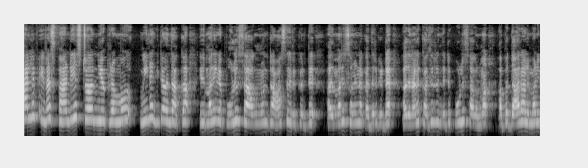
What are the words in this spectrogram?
ஹலோ இவர் Pandiya store new promo. Meena கிட்ட வந்து அக்கா இது மாதிரி நான் போலீஸ் ஆகணும்ன்ற ஆசை இருக்குன்ட்டு அது மாதிரி சொன்னேன் நான் கதிர்கிட்ட. அதனால கதிர் இருந்துட்டு போலீஸ் ஆகணுமா? அப்போ தாராளமாக நீ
